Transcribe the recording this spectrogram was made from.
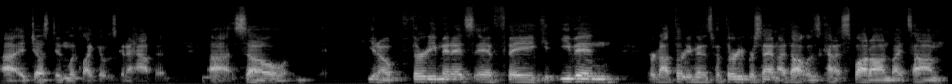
Uh, it just didn't look like it was going to happen. Uh, so, you know, 30 minutes, if they even, or not 30 minutes, but 30%, I thought was kind of spot on by Tom.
